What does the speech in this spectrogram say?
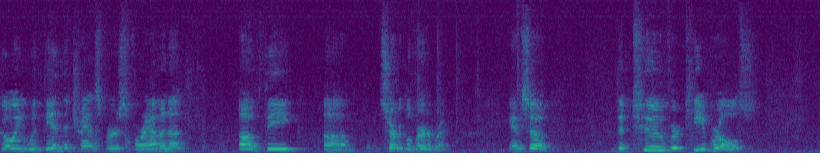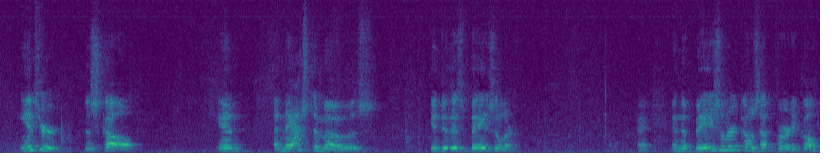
going within the transverse foramina of the um, cervical vertebrae. And so the two vertebrals enter the skull and anastomose into this basilar. Okay? And the basilar goes up vertical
